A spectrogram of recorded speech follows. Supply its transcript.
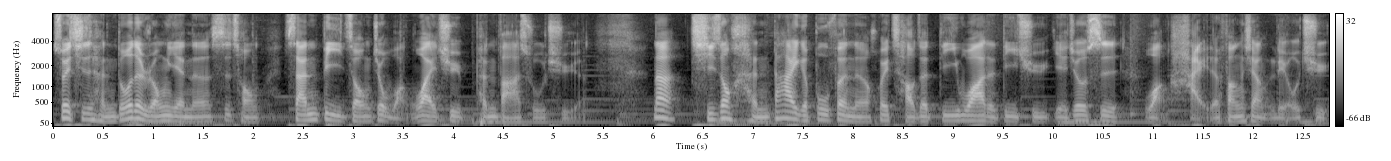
所以其实很多的熔岩呢是从山壁中就往外去喷发出去了。那其中很大一个部分呢会朝着低洼的地区，也就是往海的方向流去。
